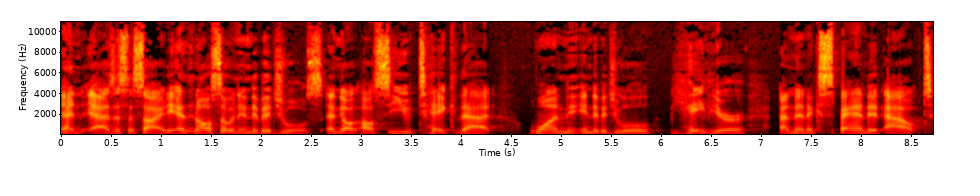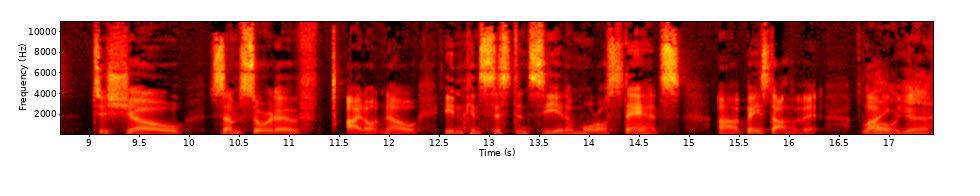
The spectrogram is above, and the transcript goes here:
and as a society, and then also in individuals. And I'll, I'll see you take that one individual behavior and then expand it out to show some sort of, I don't know, inconsistency in a moral stance uh, based off of it. Like, oh yeah,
